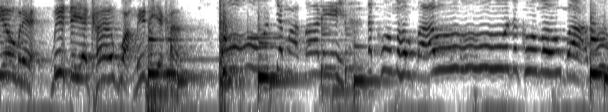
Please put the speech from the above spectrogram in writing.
မင်းဘာညင်းအောင်မလဲမင်းတရခမ်းကွာမင်းတရခမ်း။အိုးကျမသားလေးတခုမဟုတ်ပါဘူးတခုမဟုတ်ပါဘူး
